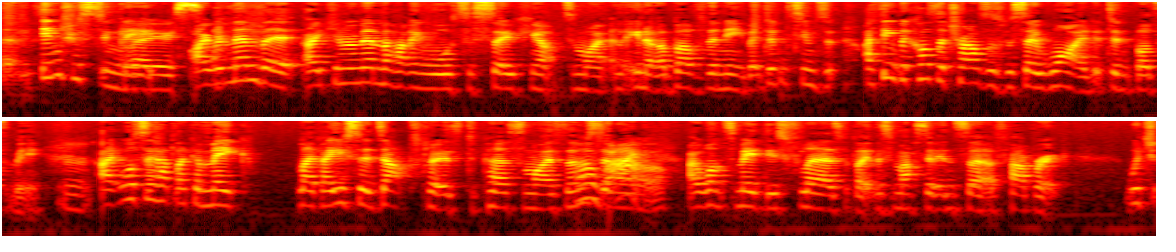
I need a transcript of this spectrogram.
happens. Interestingly, Gross. I remember I can remember having water soaking up to my you know above the knee, but it didn't seem to. I think because the trousers were so wide, it didn't bother me. Mm. I also had like a make. Like I used to adapt clothes to personalize them. Oh, so wow. like, I once made these flares with like this massive insert of fabric, which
